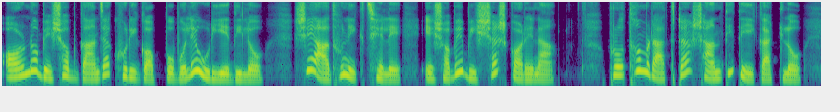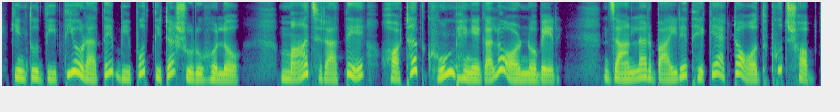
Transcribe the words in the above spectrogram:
অর্ণব এসব গাঁজাখুরি গপ্প বলে উড়িয়ে দিল। সে আধুনিক ছেলে, এসবে বিশ্বাস করে না। প্রথম রাতটা শান্তিতেই কাটল, কিন্তু দ্বিতীয় রাতে বিপত্তিটা শুরু হল। মাঝ রাতে হঠাৎ ঘুম ভেঙে গেল অর্ণবের। জানলার বাইরে থেকে একটা অদ্ভুত শব্দ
